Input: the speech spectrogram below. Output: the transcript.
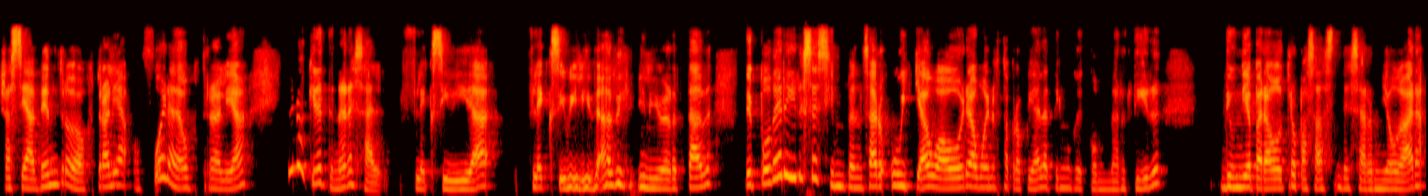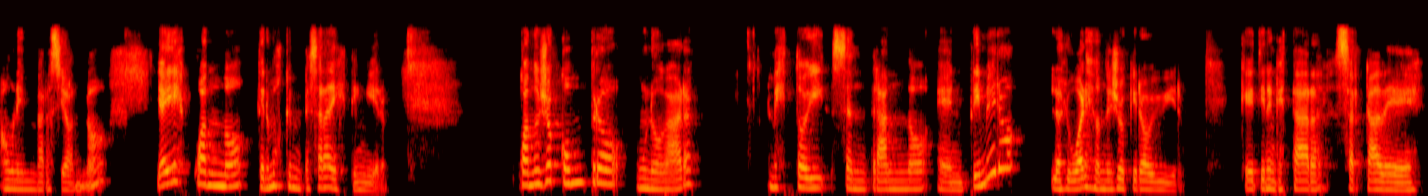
ya sea dentro de Australia o fuera de Australia, y uno quiere tener esa flexibilidad flexibilidad y libertad de poder irse sin pensar, uy, ¿qué hago ahora? Bueno, esta propiedad la tengo que convertir. De un día para otro pasas de ser mi hogar a una inversión, ¿no? Y ahí es cuando tenemos que empezar a distinguir. Cuando yo compro un hogar, me estoy centrando en, primero, los lugares donde yo quiero vivir, que tienen que estar cerca de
